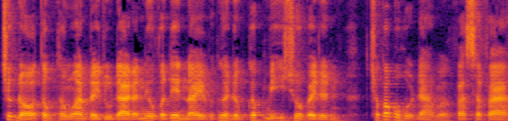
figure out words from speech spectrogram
Trước đó, Tổng thống Andrzej Duda đã nêu vấn đề này với người đồng cấp Mỹ Joe Biden trong các cuộc hội đàm ở Warsaw.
